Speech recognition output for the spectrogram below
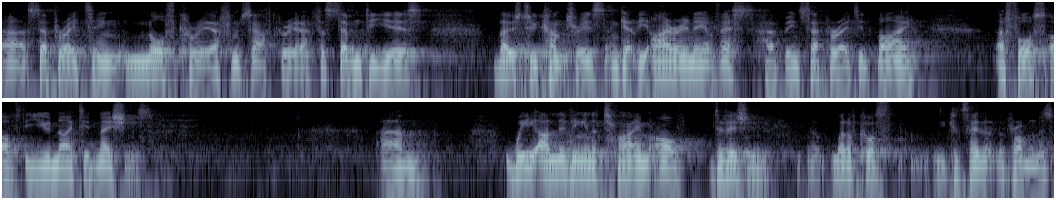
uh, separating North Korea from South Korea for 70 years. Those two countries, and get the irony of this, have been separated by a force of the United Nations. Um, we are living in a time of division. Well, of course, you could say that the problem has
